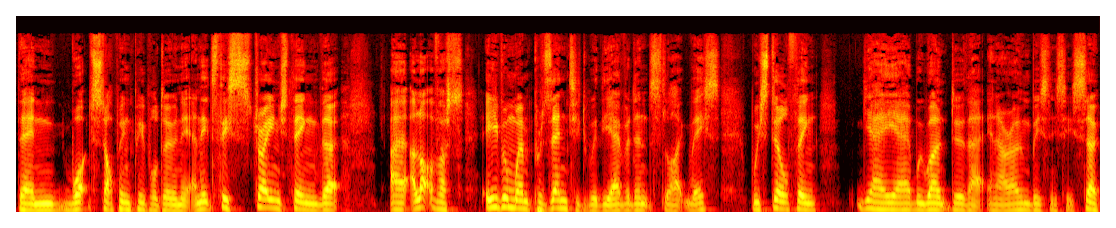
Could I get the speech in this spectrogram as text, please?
then what's stopping people doing it? And it's this strange thing that uh, a lot of us, even when presented with the evidence like this, we still think, yeah, yeah, we won't do that in our own businesses. So,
